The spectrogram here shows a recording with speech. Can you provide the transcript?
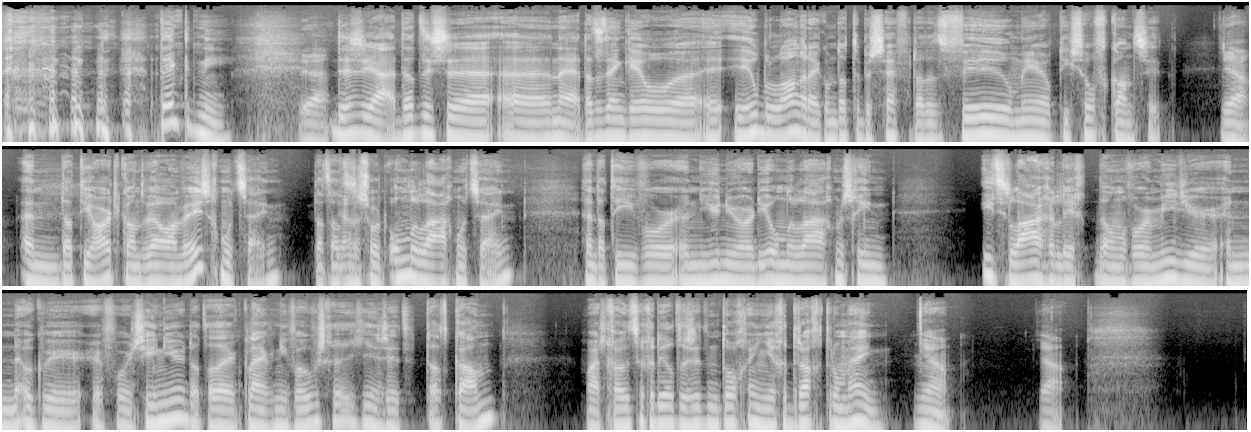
denk het niet. Ja, Dus ja, dat is, eh, nou ja, dat is denk ik heel, heel belangrijk om dat te beseffen. Dat het veel meer op die softkant zit. ja, En dat die hardkant wel aanwezig moet zijn. Dat dat Ja. een soort onderlaag moet zijn. En dat die voor een junior die onderlaag misschien iets lager ligt dan voor een medior. En ook weer voor een senior. Dat er een klein niveauverschilletje in zit. Dat kan. Maar het grootste gedeelte zit hem toch in je gedrag eromheen. ja, ja.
